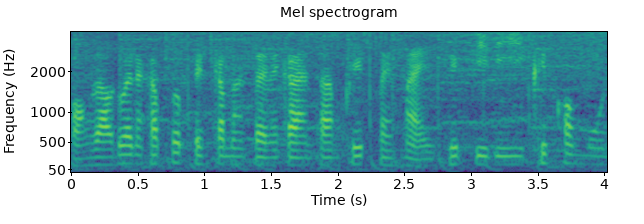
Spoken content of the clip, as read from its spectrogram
ของเราด้วยนะครับ เพื่อเป็นกำลังใจในการทำคลิปใหม่ๆคลิปดีๆคลิปข้อมูล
